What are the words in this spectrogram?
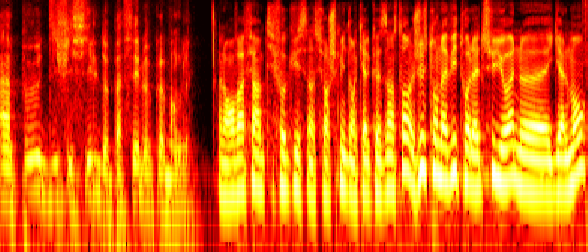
un peu difficile de passer le club anglais. Alors on va faire un petit focus hein, sur Schmidt dans quelques instants. Juste ton avis toi là-dessus, Johan euh, également.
